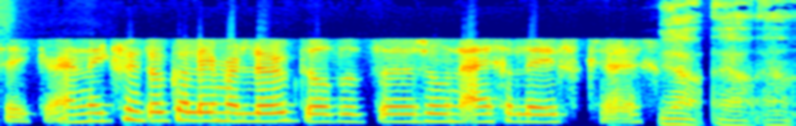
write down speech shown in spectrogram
zeker. En ik vind het ook alleen maar leuk dat het zo'n eigen leven krijgt. Ja, ja, ja.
